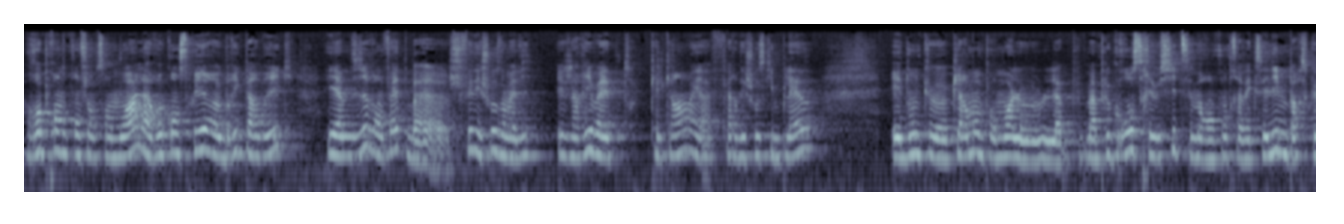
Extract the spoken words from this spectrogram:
reprendre confiance en moi, la reconstruire brique par brique et à me dire en fait bah, je fais des choses dans ma vie. Et j'arrive à être quelqu'un et à faire des choses qui me plaisent. Et donc euh, clairement pour moi ma plus grosse réussite c'est ma rencontre avec Selim parce que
